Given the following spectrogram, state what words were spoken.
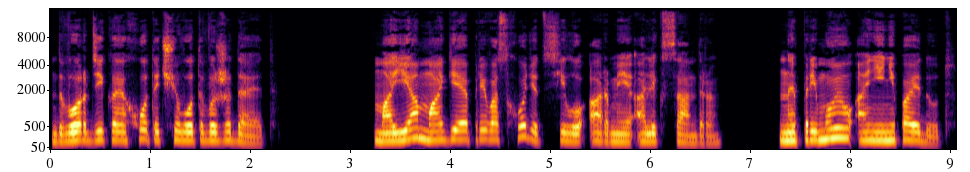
Двор дикой охоты чего-то выжидает. Моя магия превосходит силу армии Александра. Напрямую они не пойдут.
